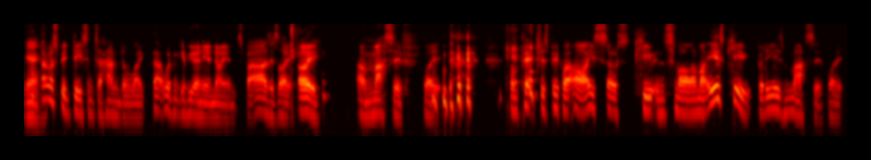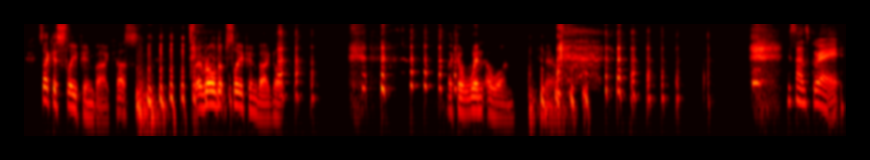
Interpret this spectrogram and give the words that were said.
yeah. That must be decent to handle. Like that wouldn't give you any annoyance. But ours is like, oi, I'm massive. Like on pictures, people are, oh, he's so cute and small. I'm like, he is cute, but he is massive. Like it's like a sleeping bag. That's a rolled up sleeping bag, like like a winter one. You know, he sounds great.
